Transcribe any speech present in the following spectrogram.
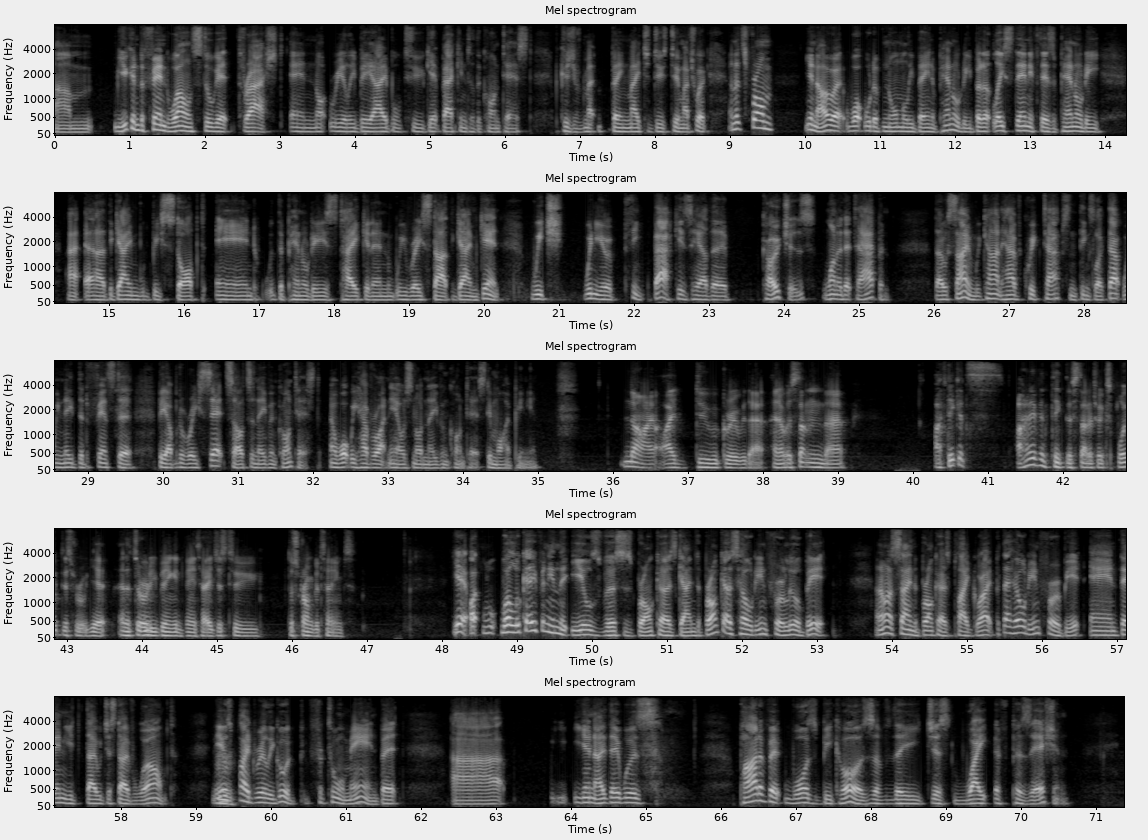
um, you can defend well and still get thrashed and not really be able to get back into the contest because you've been made to do too much work. And it's from, you know, uh, what would have normally been a penalty, but at least then if there's a penalty, uh, uh, the game would be stopped and the penalty is taken and we restart the game again, which when you think back is how the coaches wanted it to happen. They were saying we can't have quick taps and things like that. We need the defense to be able to reset so it's an even contest. And what we have right now is not an even contest, in my opinion. No, I, I do agree with that. And it was something that I think it's. I don't even think they've started to exploit this rule yet. And it's already being advantageous to the stronger teams. Yeah, I- well, look, even in the Eels versus Broncos game, the Broncos held in for a little bit. And I'm not saying the Broncos played great, but they held in for a bit, and then you, they were just overwhelmed. The Eels played really good for to a man, but uh, y- you know there was part of it was because of the just weight of possession.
